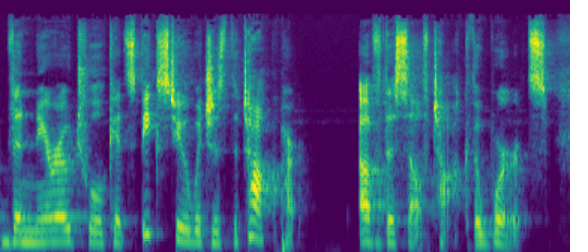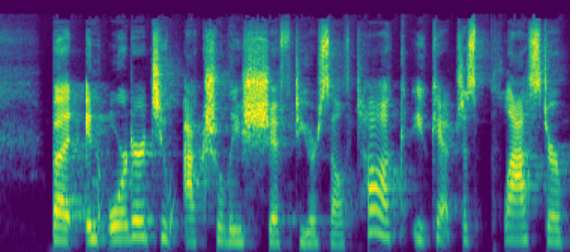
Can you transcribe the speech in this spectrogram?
the narrow toolkit speaks to, which is the talk part of the self talk, the words. But in order to actually shift your self talk, you can't just plaster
